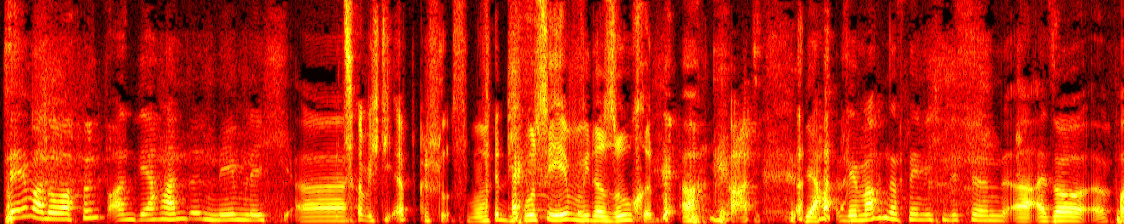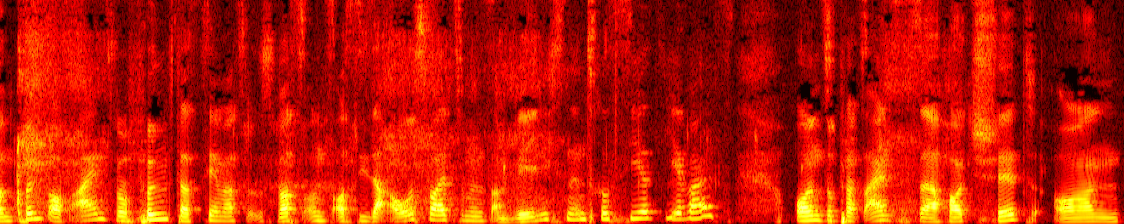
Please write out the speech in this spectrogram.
Thema Nummer 5 an. Wir handeln nämlich, äh, Jetzt habe ich die App geschlossen. Moment, ich muss sie eben wieder suchen. oh Gott. Wir, wir machen das nämlich ein bisschen, äh, also äh, von 5 auf 1, wo 5 das Thema ist, was uns aus dieser Auswahl zumindest am wenigsten interessiert jeweils. Und so Platz 1 ist der Hot Shit und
